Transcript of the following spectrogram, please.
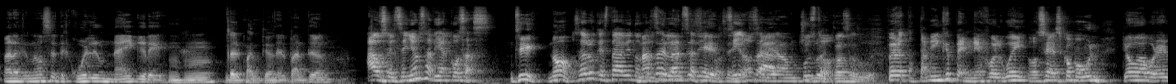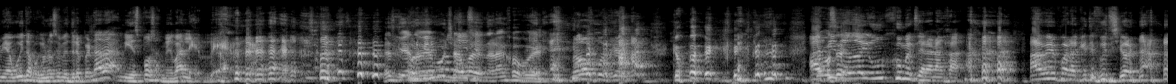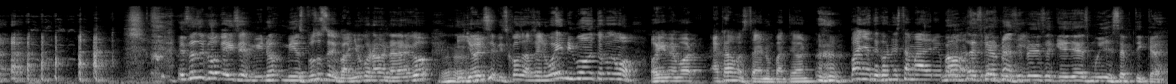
¿Pero para que no se te cuele un aire Del panteón. del panteón. Ah, o sea, el señor sabía cosas. Sí, no. O sea, lo que estaba viendo. Más que el señor adelante sí, sabía el cosas. señor sabía un chingo de cosas, güey. Pero también qué pendejo el güey. O sea, es como un. Yo voy a poner mi agüita porque no se me trepe nada. Mi esposa me vale ver. Es que ya no Porque había mucha agua dice- de naranjo, güey. No, porque... ¿Cómo? A ¿Cómo ti te doy un Jumex de naranja. a ver para qué te funciona. Estás como que dice, mi, no- mi esposo se bañó con agua de naranjo y yo hice mis cosas. El güey en ningún momento fue como, oye mi amor, acabamos de estar en un panteón. Báñate con esta madre. No, es que al trepe nadie". principio dice que ella es muy escéptica.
